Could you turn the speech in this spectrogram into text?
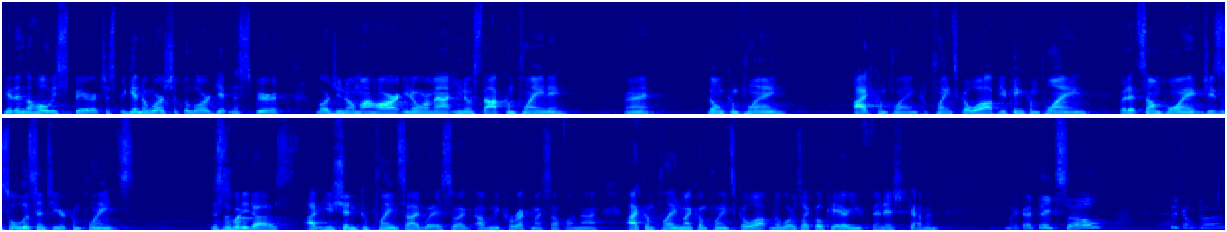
Get in the Holy Spirit. Just begin to worship the Lord. Get in the Spirit. Lord, you know my heart. You know where I'm at. You know, stop complaining, right? Don't complain. I'd complain. Complaints go up. You can complain, but at some point, Jesus will listen to your complaints. This is what he does. I, you shouldn't complain sideways, so I, let me correct myself on that. I complain, my complaints go up. And the Lord's like, okay, are you finished, Kevin? I'm like, I think so. I think I'm done.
